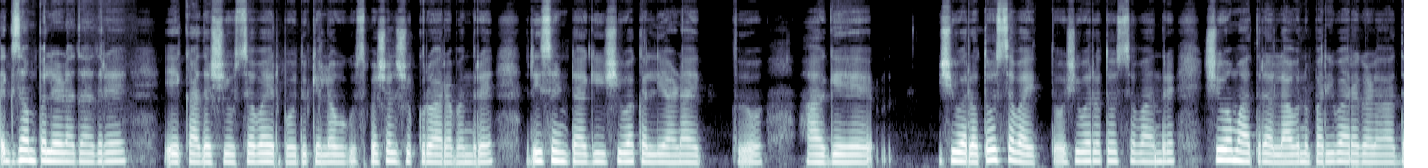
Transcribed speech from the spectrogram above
ಎಕ್ಸಾಂಪಲ್ ಹೇಳೋದಾದರೆ, ಏಕಾದಶಿ ಉತ್ಸವ ಇರ್ಬೋದು. ಕೆಲವು ಸ್ಪೆಷಲ್ ಶುಕ್ರವಾರ ಬಂದರೆ ರೀಸೆಂಟಾಗಿ ಶಿವ ಕಲ್ಯಾಣ ಇತ್ತು. ಹಾಗೆ ಶಿವರಥೋತ್ಸವ ಇತ್ತು. ಶಿವರಥೋತ್ಸವ ಅಂದರೆ ಶಿವ ಮಾತ್ರ ಅಲ್ಲ, ಅವನ ಪರಿವಾರಗಳಾದ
